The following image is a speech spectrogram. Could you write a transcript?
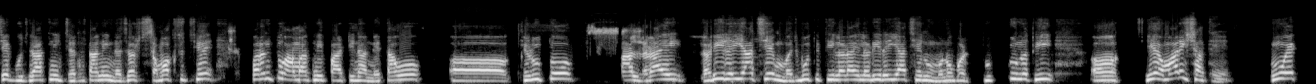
જે ગુજરાતની જનતાની નજર સમક્ષ છે. પરંતુ આમ આદમી પાર્ટીના નેતાઓ ખેડૂતો આ લડાઈ લડી રહ્યા છે, મજબૂતીથી લડાઈ લડી રહ્યા છે, એનું મનોબળ તૂટતું નથી. જે અમારી સાથે હું એક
